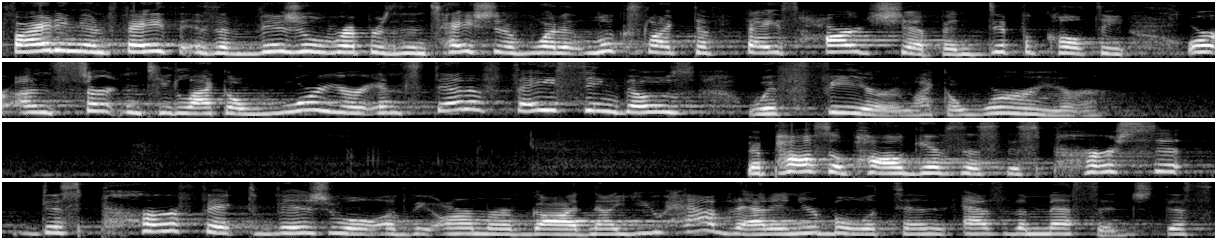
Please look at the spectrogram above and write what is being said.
Fighting in faith is a visual representation of what it looks like to face hardship and difficulty or uncertainty like a warrior instead of facing those with fear like a worrier. The Apostle Paul gives us this, pers- this perfect visual of the armor of God. Now, you have that in your bulletin as the message, this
